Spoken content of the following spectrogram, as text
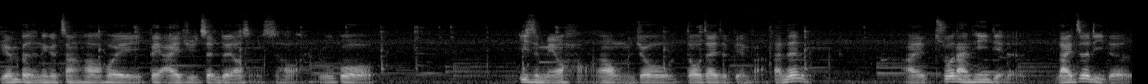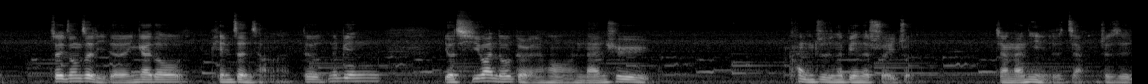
原本的那个账号会被 IG 针对到什么时候啊？如果一直没有好，那我们就都在这边吧。反正，哎，说难听一点的，来这里的，最终这里的应该都偏正常啊。就那边有七万多个人哈，很难去控制那边的水准。讲难听点就是这样，就是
